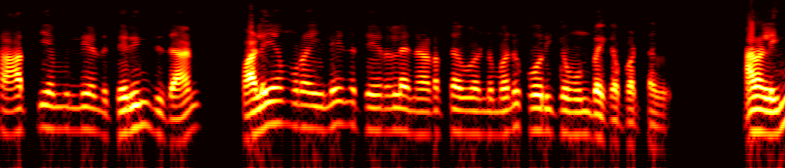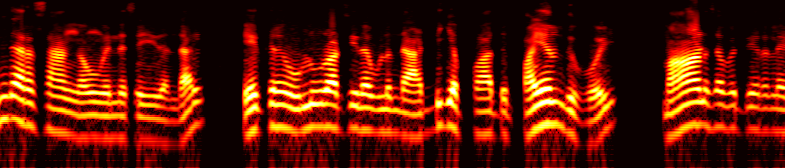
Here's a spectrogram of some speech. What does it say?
சாத்தியமில்லை என்று தெரிந்துதான் பழைய முறையிலே இந்த தேர்தலை நடத்த வேண்டும் என்று கோரிக்கை முன்வைக்கப்பட்டது. ஆனால் இந்த அரசாங்கம் என்ன செய்யுது என்றால் ஏற்கனவே உள்ளூராட்சியில விழுந்த அடியை பார்த்து பயந்து போய் மாகாண சபை தேர்தலை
